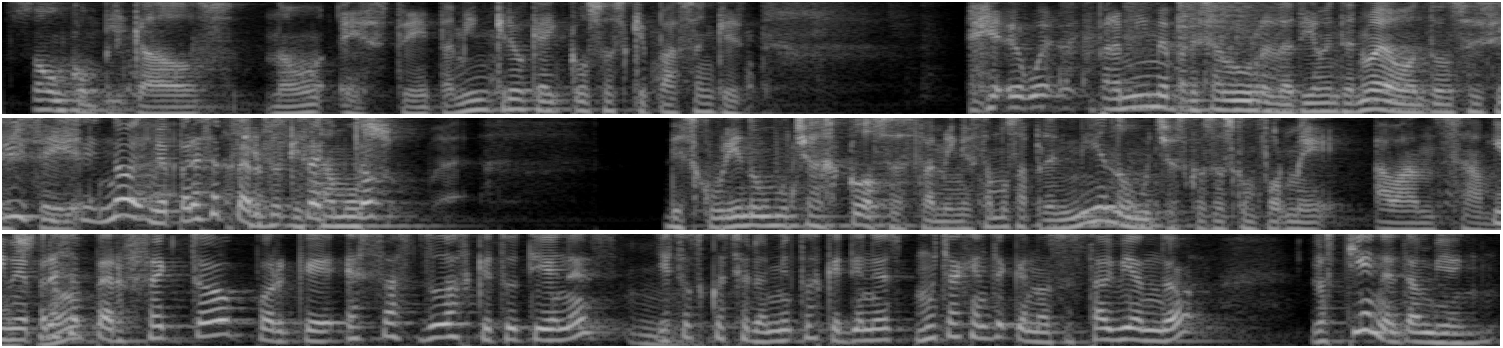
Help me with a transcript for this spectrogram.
son complicados, ¿no? Este, también creo que hay cosas que pasan que... que, bueno, para mí me parece algo relativamente nuevo, entonces Sí, sí, este, sí. No, y me parece siento perfecto. que estamos descubriendo muchas cosas también, estamos aprendiendo muchas cosas conforme avanzamos. Y me parece ¿no? perfecto porque esas dudas que tú tienes Mm. y estos cuestionamientos que tienes, mucha gente que nos está viendo los tiene también.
